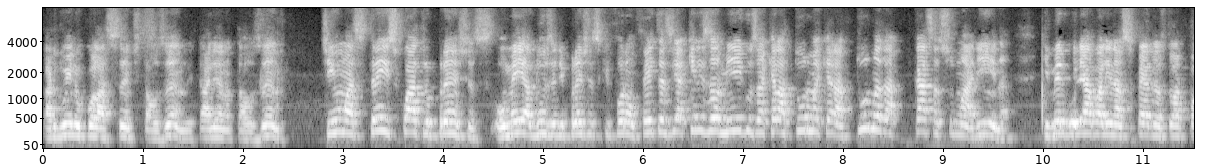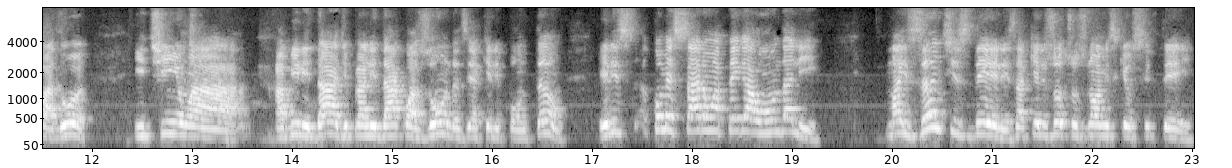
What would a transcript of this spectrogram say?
Arduino Colassante está usando, o italiano está usando, tinha umas três, quatro pranchas, ou meia dúzia de pranchas que foram feitas, e aqueles amigos, aquela turma que era a turma da caça submarina, que mergulhava ali nas pedras do arpoador, e tinham a, habilidade para lidar com as ondas e aquele pontão, eles começaram a pegar onda ali. Mas antes deles, aqueles outros nomes que eu citei,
